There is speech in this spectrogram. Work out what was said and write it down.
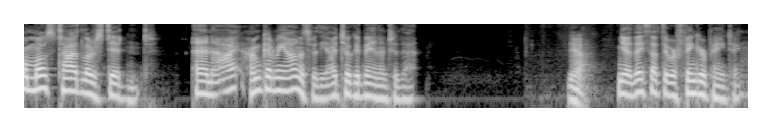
Well, most toddlers didn't, and I I'm going to be honest with you. I took advantage of that. Yeah. Yeah, they thought they were finger painting,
